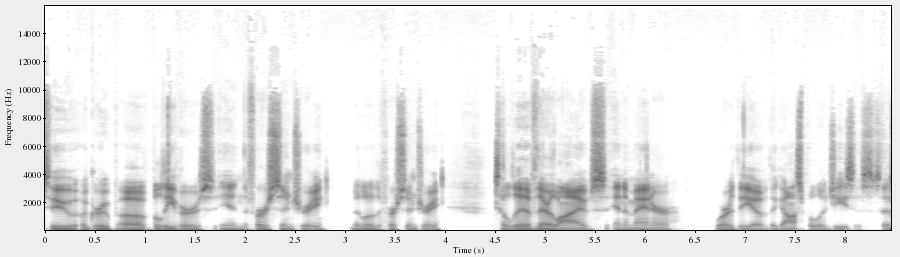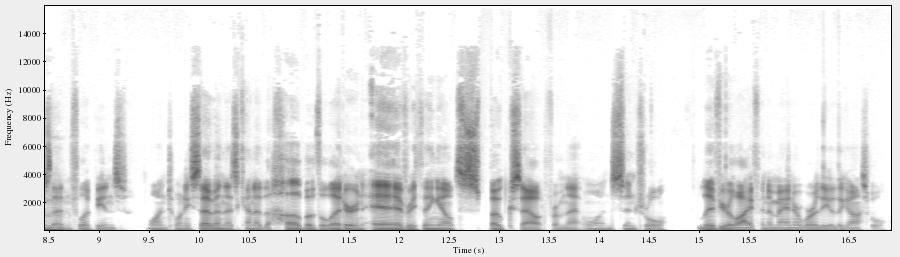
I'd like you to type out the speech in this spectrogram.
to a group of believers in the first century, middle of the first century, to live their lives in a manner worthy of the gospel of Jesus. It says mm-hmm. that in Philippians 127. That's kind of the hub of the letter, and everything else spokes out from that one central live your life in a manner worthy of the gospel.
